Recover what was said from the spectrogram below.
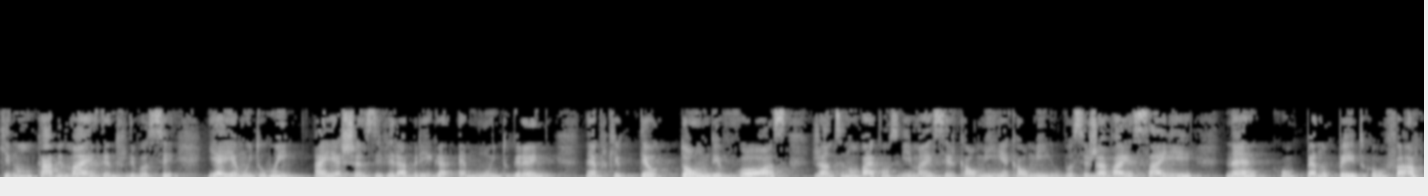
que não cabe mais dentro de você. E aí é muito ruim. Aí a chance de virar briga é muito grande, né? Porque teu tom de voz já você não vai conseguir mais ser calminha, calminho. Você já vai sair, né, com o pé no peito, como falam.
